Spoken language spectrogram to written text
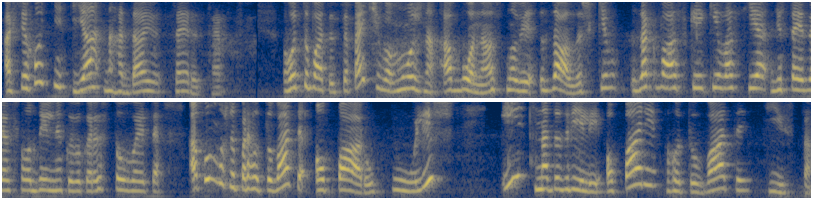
А сьогодні я нагадаю цей рецепт. Готувати це печиво можна або на основі залишків закваски, які у вас є, дістаєте з холодильнику використовуєте, або можна приготувати опару пуліш і на дозрілій опарі готувати тісто.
